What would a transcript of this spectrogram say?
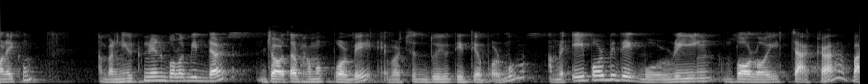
আলাইকুম। আমরা নিউটনিয়ান বলবিদ্যার জড়তার ভ্রামক পর্বে, এবার হচ্ছে দুই, তৃতীয় পর্ব। আমরা এই পর্বে দেখব রিং, বলয়, চাকা বা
